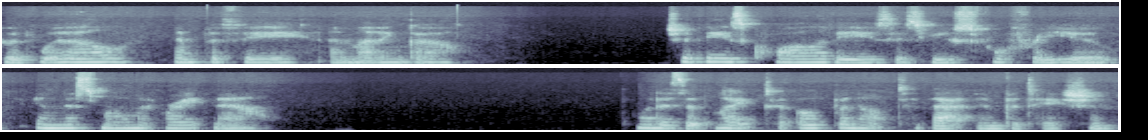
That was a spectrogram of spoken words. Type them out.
Goodwill, empathy, and letting go. Which of these qualities is useful for you in this moment right now? What is it like to open up to that invitation?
